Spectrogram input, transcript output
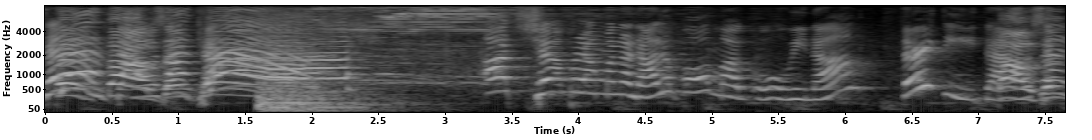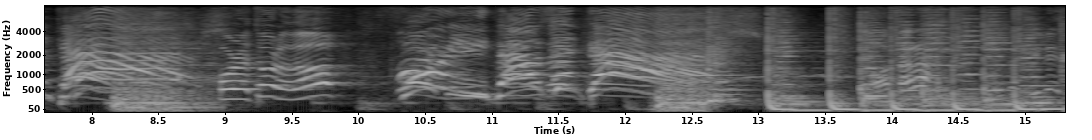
10,000 cash! At syempre ang mananalo po, mag-uuwi ng 30,000 cash! For a total of... 40,000 cash! O tara, sa gilid.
